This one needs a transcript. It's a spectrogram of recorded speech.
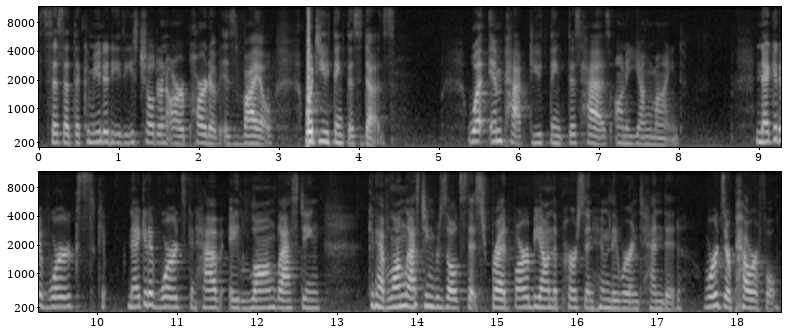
says that the community these children are a part of is vile, what do you think this does? What impact do you think this has on a young mind? Negative words, negative words can have a long-lasting can have long-lasting results that spread far beyond the person whom they were intended. Words are powerful.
